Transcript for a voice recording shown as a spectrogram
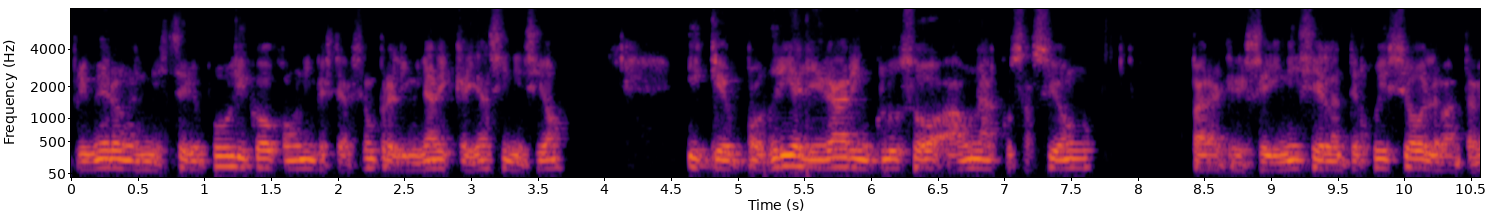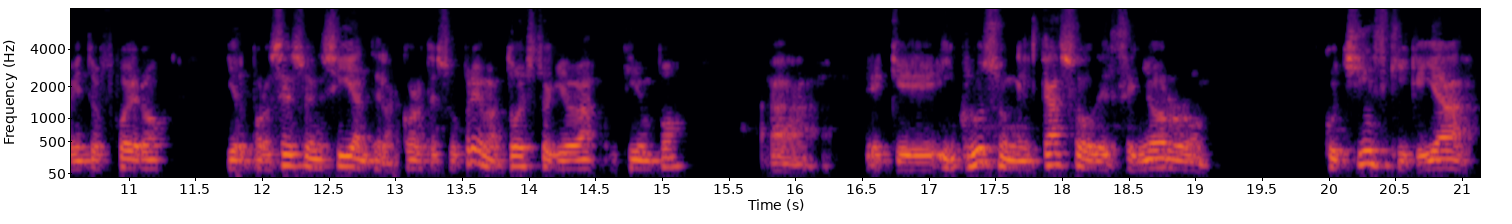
primero en el Ministerio Público con una investigación preliminar y que ya se inició y que podría llegar incluso a una acusación para que se inicie el antejuicio, el levantamiento de fuero y el proceso en sí ante la Corte Suprema. Todo esto lleva un tiempo eh, que incluso en el caso del señor Kuczynski, que ya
